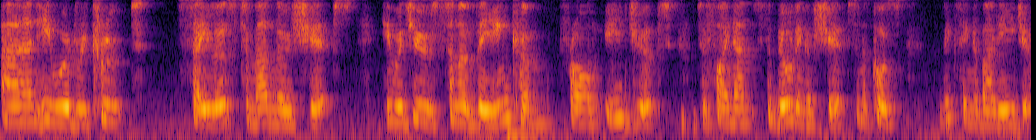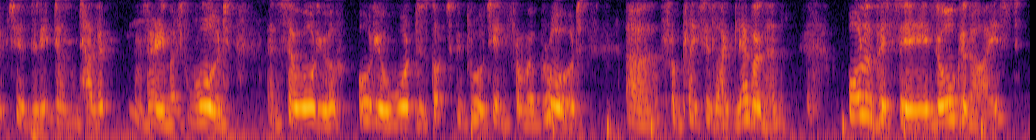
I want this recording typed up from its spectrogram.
and he would recruit sailors to man those ships. He would use some of the income from Egypt to finance the building of ships. And of course, the big thing about Egypt is that it doesn't have very much wood, and so all your all your wood has got to be brought in from abroad, uh, from places like Lebanon. All of this is organised,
